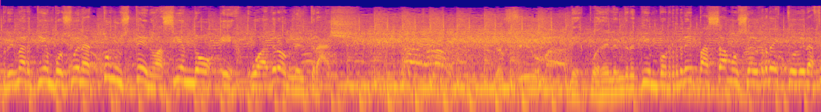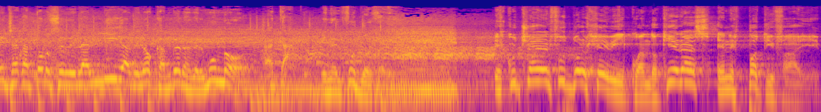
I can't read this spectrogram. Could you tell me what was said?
Primer tiempo suena Tungsteno haciendo Escuadrón del Trash. Después del entretiempo repasamos el resto de la fecha 14 de la Liga de los Campeones del Mundo, acá, en el Fútbol Heavy. Escucha el Fútbol Heavy cuando quieras en Spotify.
